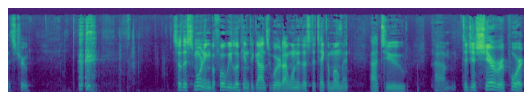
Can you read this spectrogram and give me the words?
it's true. so, this morning, before we look into God's Word, I wanted us to take a moment uh, to, um, to just share a report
